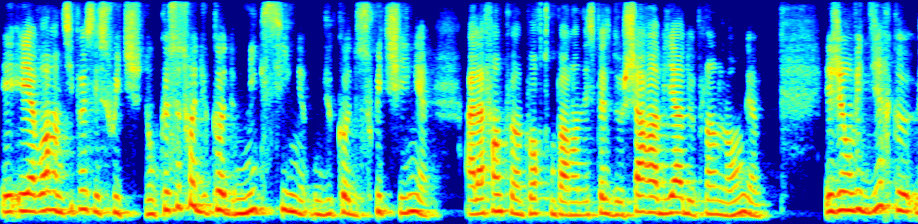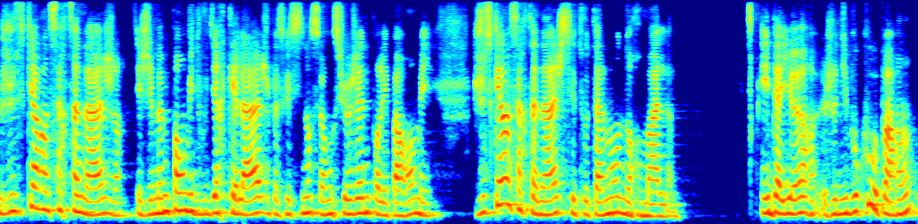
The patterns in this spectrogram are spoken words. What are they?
Et, et, avoir un petit peu ces switches. Donc, que ce soit du code mixing ou du code switching, à la fin, peu importe, on parle en espèce de charabia de plein de langues. Et j'ai envie de dire que jusqu'à un certain âge, et j'ai même pas envie de vous dire quel âge, parce que sinon c'est anxiogène pour les parents, mais jusqu'à un certain âge, c'est totalement normal. Et d'ailleurs, je dis beaucoup aux parents,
